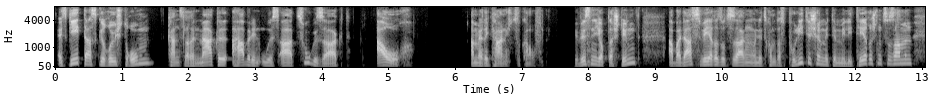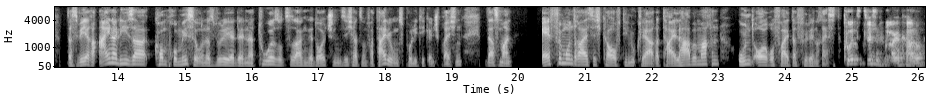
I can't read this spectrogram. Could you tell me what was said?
Es geht das Gerücht rum, Kanzlerin Merkel habe den USA zugesagt, auch amerikanisch zu kaufen. Wir wissen nicht, ob das stimmt, aber das wäre sozusagen, und jetzt kommt das Politische mit dem Militärischen zusammen, das wäre einer dieser Kompromisse, und das würde ja der Natur sozusagen der deutschen Sicherheits- und Verteidigungspolitik entsprechen, dass man F-35 kauft, die nukleare Teilhabe machen und Eurofighter für den Rest. Kurze Zwischenfrage, Carlo.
